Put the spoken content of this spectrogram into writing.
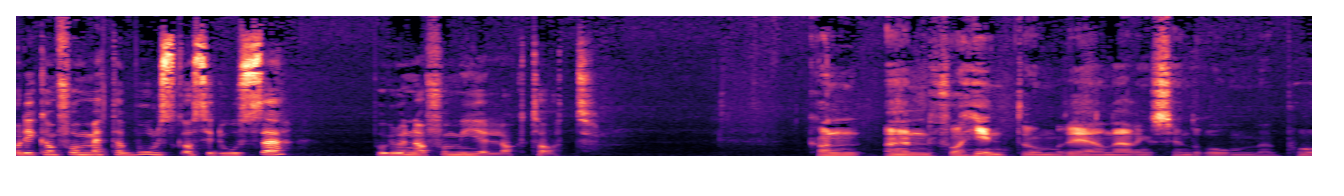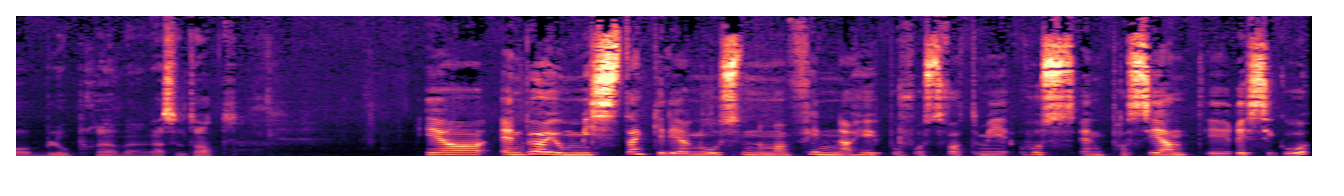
Og de kan få metabolsk acidose pga. for mye laktat. Kan en få hint om reernæringssyndrom på blodprøveresultat? Ja, En bør jo mistenke diagnosen når man finner hypofosfatemi hos en pasient i risiko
